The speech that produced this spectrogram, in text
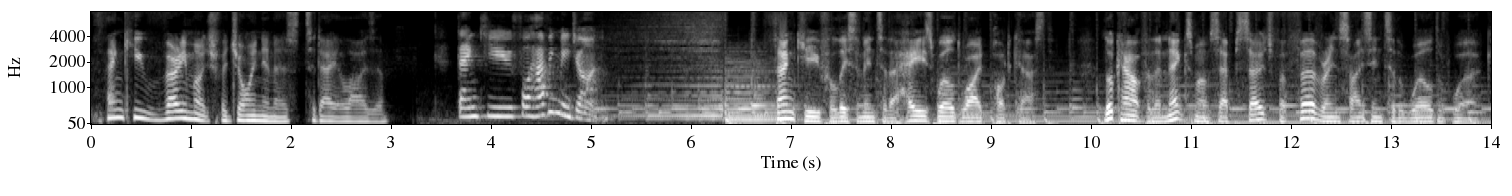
Thank you very much for joining us today, Eliza. Thank you for having me, John. Thank you for listening to the Hays Worldwide podcast. Look out for the next month's episodes for further insights into the world of work.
